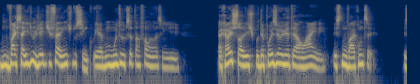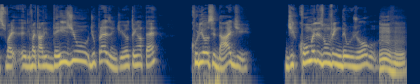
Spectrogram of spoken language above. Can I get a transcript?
vai sair de um jeito diferente do 5. E é muito do que você tá falando, assim. de- aquela história de, tipo, depois de um GTA Online, isso não vai acontecer. Isso vai, ele vai estar ali desde o, de o presente. E eu tenho até curiosidade de como eles vão vender o jogo Uhum.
